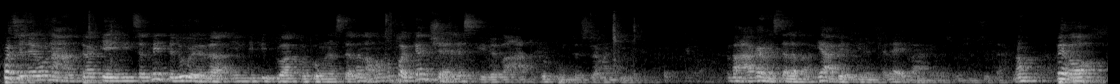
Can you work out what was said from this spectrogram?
Poi ce n'era un'altra che inizialmente lui aveva individuato come una stella nova, ma poi cancella e scrive VAR punto esclamativo. VAR è una stella variabile, quindi anche lei varia la sua intensità, no? Però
